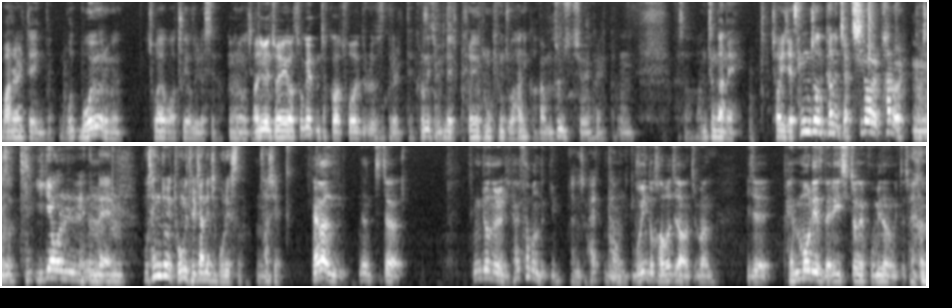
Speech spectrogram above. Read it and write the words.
말을 할 때인데 뭐 뭐예요? 이러면 좋아요가 두 개가 눌렸어요. 음. 이런 거죠. 아니면 저희가 소개했던 작가가 좋아요 눌렀을 때. 그럴 때. 그런 게 근데 저희가 그런 거 기분 좋아하니까. 아 엄청 좋지 그러니까. 음. 그래서 아무튼간에 저 이제 생존 편은 진짜 7월 8월 거쳐서 두 2개월 했는데 음, 음. 뭐 생존이 도움이 될지 안 될지 모르겠어 사실. 약간 그냥 진짜 생존을 핥아본 느낌? 아, 그죠. 핥아온 음, 느낌. 무인도 가보진 않았지만 이제 뱃머리에서 내리기 직전에 고민하는 거 있죠 잠깐.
